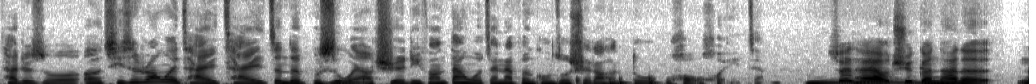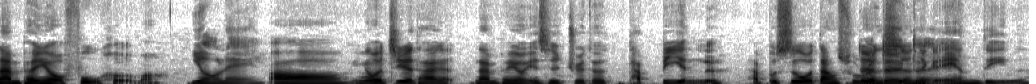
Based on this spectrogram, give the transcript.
他就说，呃，其实 Runway 才才真的不是我要去的地方，但我在那份工作学到很多，不后悔。这样，所以她有去跟她的男朋友复合吗？有嘞哦，因为我记得她男朋友也是觉得她变了，她不是我当初认识的那个 Andy 了。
